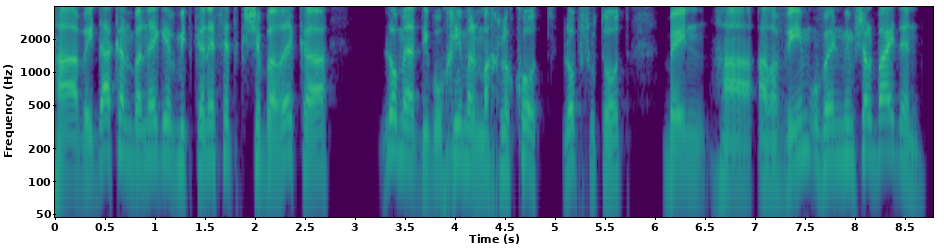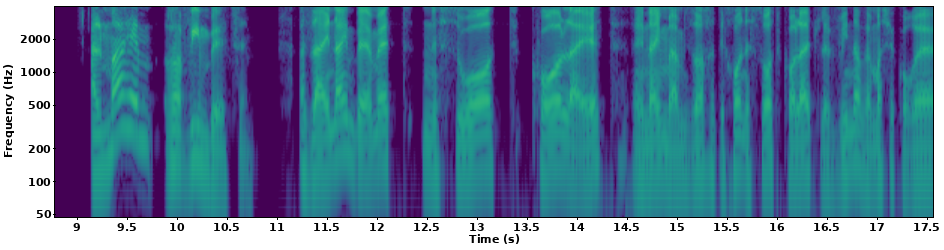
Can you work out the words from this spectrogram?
הוועידה כאן בנגב מתכנסת כשברקע לא מעט דיווחים על מחלוקות לא פשוטות בין הערבים ובין ממשל ביידן. על מה הם רבים בעצם? אז העיניים באמת נשואות כל העת, העיניים מהמזרח התיכון נשואות כל העת לווינה ומה שקורה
